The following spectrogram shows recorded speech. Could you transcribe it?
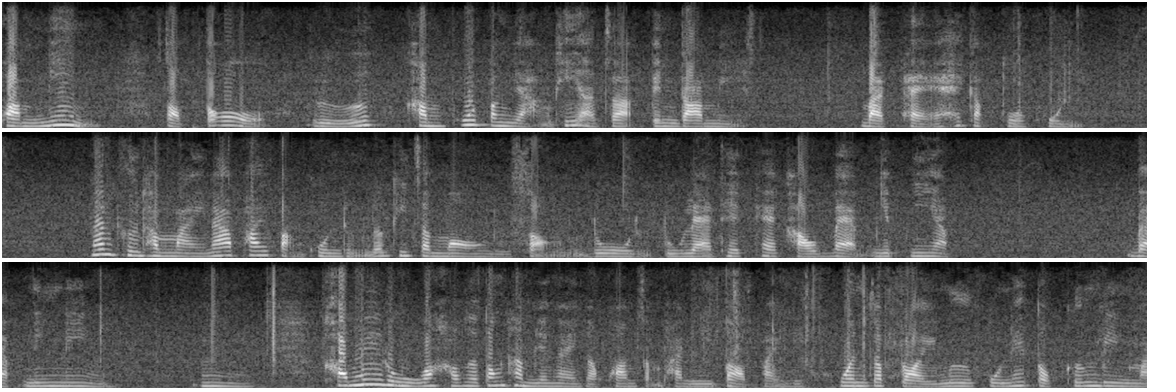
ความนิ่ง ตอบโต้ หรือคำพูดบางอย่างที่อาจจะเป็นดามจบาดแผลให้กับตัวคุณ นั่นคือทำไมหน้าไพ่ฝั่งคุณถึงเลือกที่จะมองหรือส่องหรือดูหรือดูแลเทคแคร์เขาแบบเงียบๆแบบนิ่งๆ อืม เขาไม่รู้ว่าเขาจะต้องทำยังไงกับความสัมพันธ์นี้ต่อไปดีควรจะปล่อยมือคุณให้ตกเครื่องบินไหม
